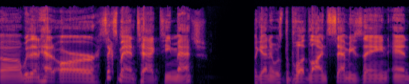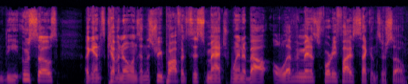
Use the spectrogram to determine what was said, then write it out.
Uh, we then had our six man tag team match. Again, it was the Bloodline, Sami Zayn, and the Usos against Kevin Owens and the Street Profits. This match went about 11 minutes, 45 seconds or so.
